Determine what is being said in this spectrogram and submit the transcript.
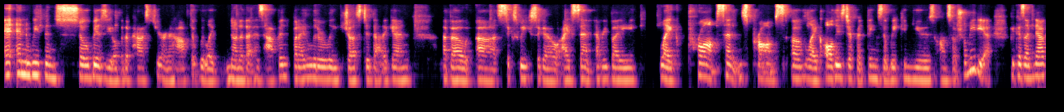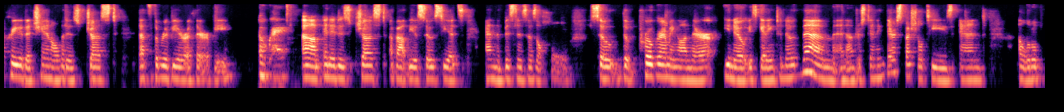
and, and we've been so busy over the past year and a half that we like none of that has happened but i literally just did that again about uh, six weeks ago i sent everybody like prompts sentence prompts of like all these different things that we can use on social media because i've now created a channel that is just that's the riviera therapy Okay. Um, and it is just about the associates and the business as a whole. So the programming on there, you know, is getting to know them and understanding their specialties and a little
